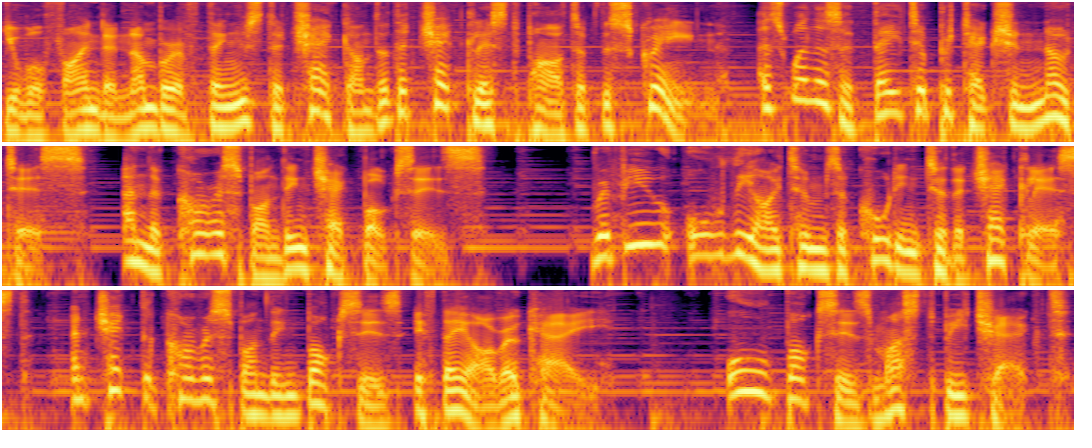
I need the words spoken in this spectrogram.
You will find a number of things to check under the checklist part of the screen, as well as a data protection notice and the corresponding checkboxes. Review all the items according to the checklist and check the corresponding boxes if they are okay. All boxes must be checked.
